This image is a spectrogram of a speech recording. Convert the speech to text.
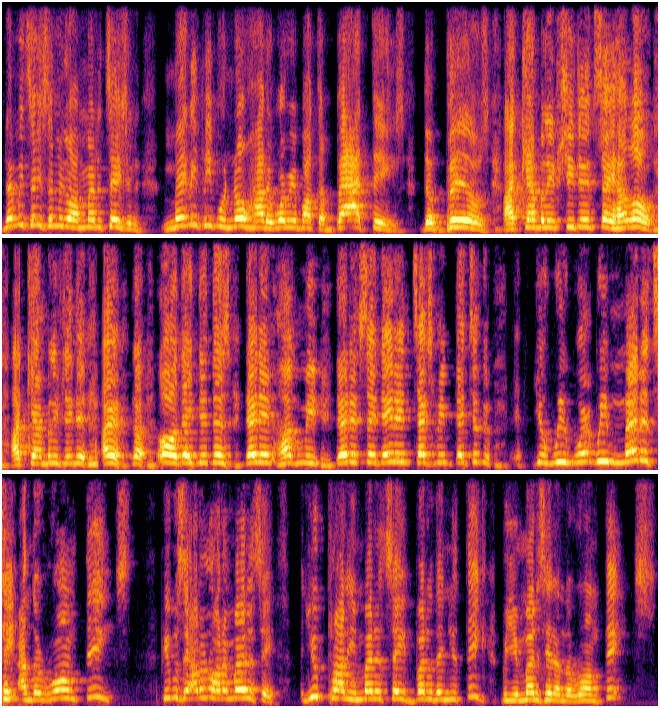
Let me tell you something about meditation. Many people know how to worry about the bad things, the bills. I can't believe she didn't say hello. I can't believe they did. I, oh, they did this. They didn't hug me. They didn't say. They didn't text me. They took. You, we were we meditate on the wrong things. People say, I don't know how to meditate. You probably meditate better than you think, but you meditate on the wrong things.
